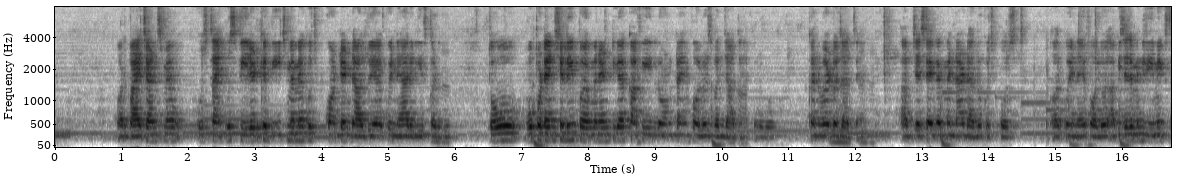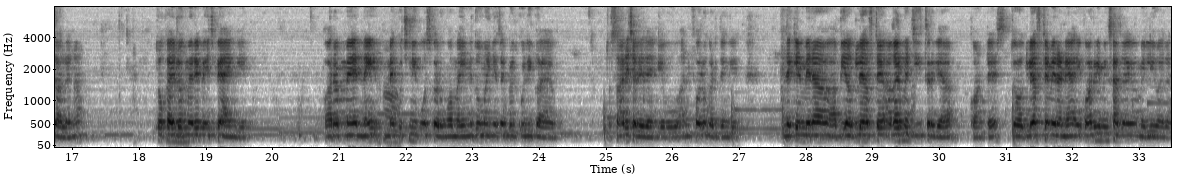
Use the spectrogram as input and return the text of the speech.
और बाय चांस मैं उस टाइम उस पीरियड के बीच में मैं कुछ कंटेंट डाल दूँ या कोई नया रिलीज़ कर दूँ। तो वो पोटेंशियली परमानेंट या काफ़ी लॉन्ग टाइम फॉलोअर्स बन जाते हैं फिर वो कन्वर्ट हो जाते हैं। अब जैसे अगर मैं ना डालूँ कुछ पोस्ट और कोई नए फॉलो अभी जैसे मैंने रीमिक्स डाला है ना तो कई लोग मेरे पेज पे आएँगे। और अब मैं नहीं हाँ। मैं कुछ नहीं पोस्ट करूँगा महीने दो महीने तक बिल्कुल ही गायब। तो सारे चले जाएँगे वो अनफॉलो कर देंगे। लेकिन मेरा अभी अगले हफ़्ते अगर मैं जीत गया कॉन्टेस्ट तो अगले हफ़्ते मेरा नया एक और रिमिक्स आ जाएगा मिली वाला।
